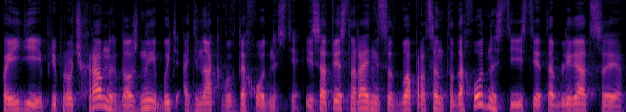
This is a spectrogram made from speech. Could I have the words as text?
по идее, при прочих равных должны быть одинаковы в доходности. И, соответственно, разница в 2% доходности, если это облигации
